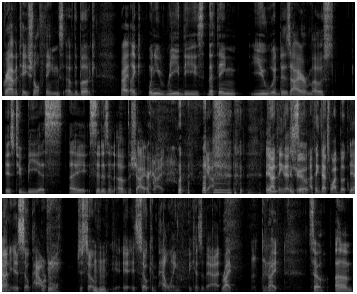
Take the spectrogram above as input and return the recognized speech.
gravitational things of the book, right? Like when you read these, the thing you would desire most is to be a, a citizen of the Shire. Right. Yeah. and, yeah, I think that's true. So, I think that's why book yeah. one is so powerful. Just so mm-hmm. it, it's so compelling because of that. Right. Right. So, um,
